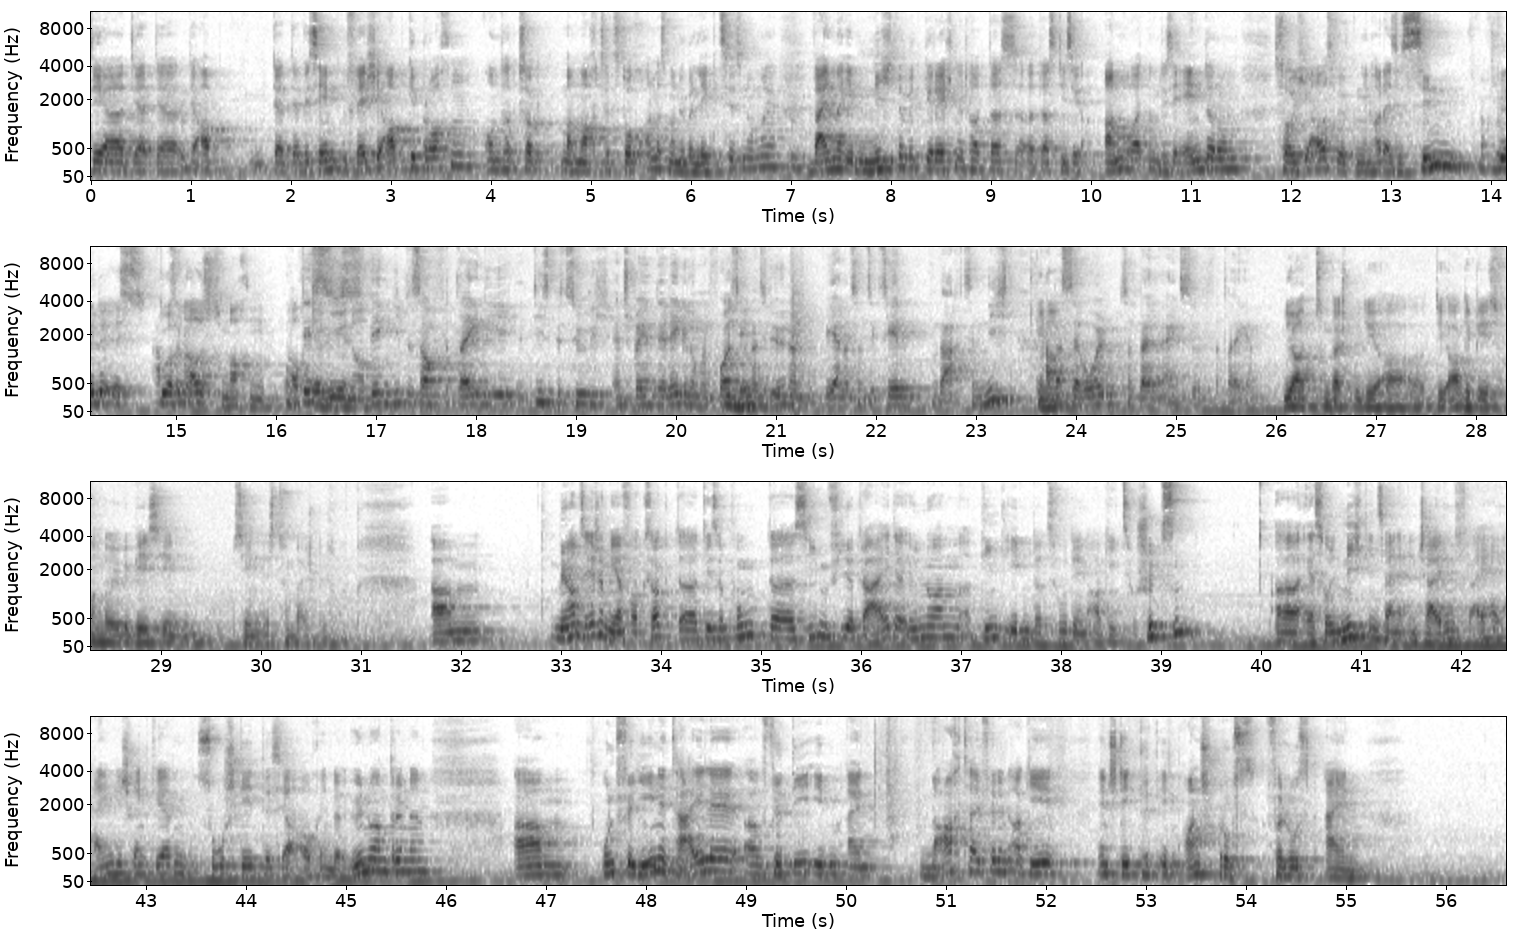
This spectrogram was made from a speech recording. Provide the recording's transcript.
der, der, der, der, Ab, der, der besämten Fläche abgebrochen und hat gesagt, man macht es jetzt doch anders, man überlegt es nochmal, mhm. weil man eben nicht damit gerechnet hat, dass, dass diese Anordnung, diese Änderung solche Auswirkungen hat. Also Sinn Absolut. würde es Absolut. durchaus machen, und auch der Höhe noch. Deswegen gibt es auch Verträge, die diesbezüglich entsprechende Regelungen vorsehen, mhm. also die ÖNAM BR 2010 und 18 nicht, genau. aber sehr wohl zum Teil Einzelverträge. Ja, zum Beispiel die, die AGBs von der ÖBB sehen, sehen es zum Beispiel vor. Ähm, wir haben es eh schon mehrfach gesagt, äh, dieser Punkt äh, 743 der ÖNorm dient eben dazu, den AG zu schützen. Äh, er soll nicht in seiner Entscheidungsfreiheit eingeschränkt werden, so steht es ja auch in der ÖNorm drinnen. Ähm, und für jene Teile, äh, für die eben ein Nachteil für den AG entsteht, tritt eben Anspruchsverlust ein.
